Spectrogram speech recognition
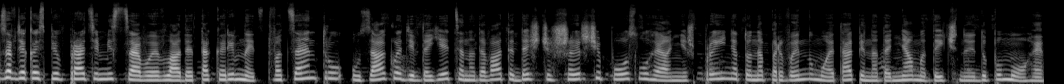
Завдяки співпраці місцевої влади та керівництва центру у закладі вдається надавати дещо ширші послуги, аніж прийнято на первинному етапі надання медичної допомоги.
